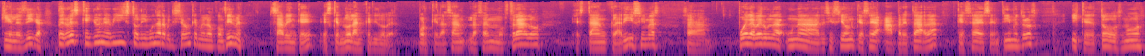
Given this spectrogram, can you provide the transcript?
Quien les diga, pero es que yo no he visto ninguna repetición que me lo confirme. ¿Saben qué? Es que no la han querido ver, porque las han, las han mostrado, están clarísimas. O sea, puede haber una, decisión que sea apretada, que sea de centímetros y que de todos modos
